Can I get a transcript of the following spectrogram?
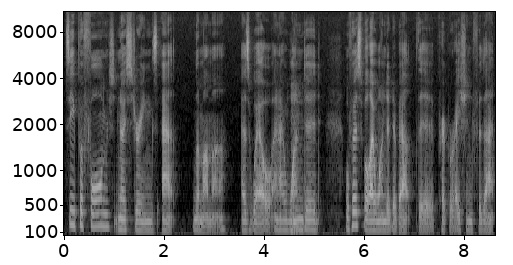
so you performed No Strings at La Mama as well, and Mm. I wondered. Well, first of all, I wondered about the preparation for that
